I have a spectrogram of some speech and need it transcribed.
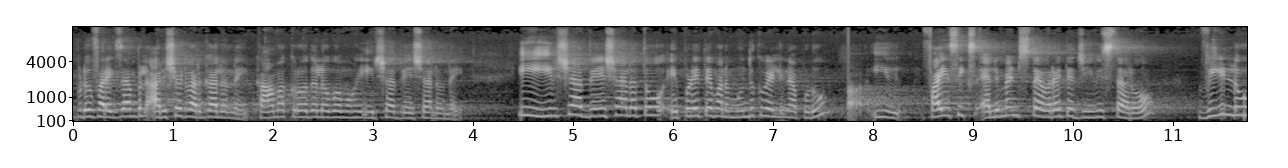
ఇప్పుడు ఫర్ ఎగ్జాంపుల్ అరిషడ్ వర్గాలు ఉన్నాయి కామ క్రోధ లోభమోహ ఈర్షా ద్వేషాలు ఉన్నాయి. ఈ ఈర్షా ద్వేషాలతో ఎప్పుడైతే మనం ముందుకు వెళ్ళినప్పుడు ఈ ఫైవ్ సిక్స్ ఎలిమెంట్స్తో ఎవరైతే జీవిస్తారో వీళ్ళు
